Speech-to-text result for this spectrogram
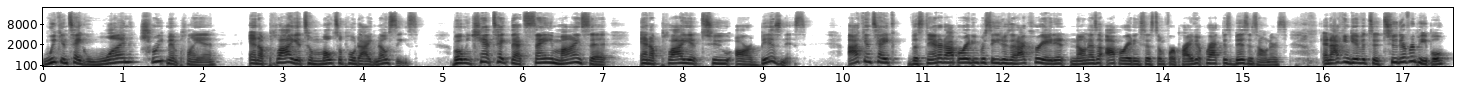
we can take one treatment plan and apply it to multiple diagnoses, but we can't take that same mindset and apply it to our business. I can take the standard operating procedures that I created, known as an operating system for private practice business owners, and I can give it to two different people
